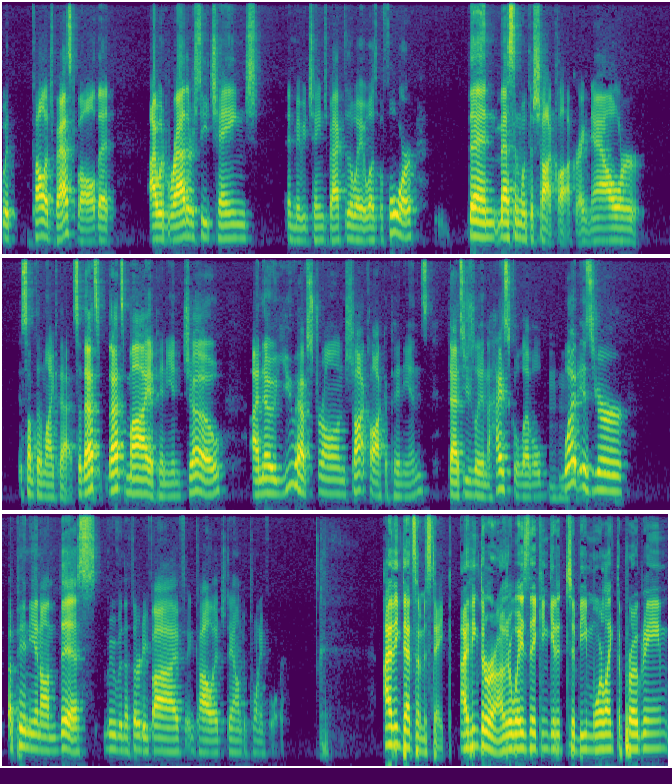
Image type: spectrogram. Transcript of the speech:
with college basketball that I would rather see change and maybe change back to the way it was before than messing with the shot clock right now or something like that. So that's that's my opinion. Joe, I know you have strong shot clock opinions. That's usually in the high school level. Mm-hmm. What is your opinion on this moving the 35 in college down to 24? I think that's a mistake. I think there are other ways they can get it to be more like the pro game,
